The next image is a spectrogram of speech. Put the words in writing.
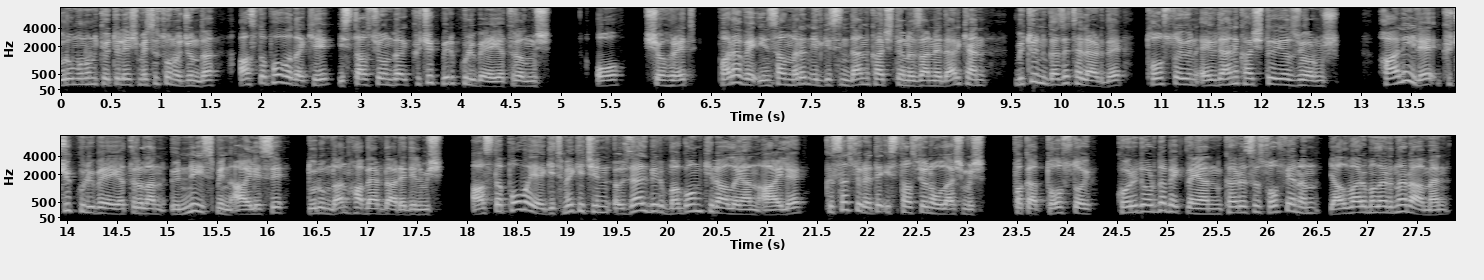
Durumunun kötüleşmesi sonucunda Astopova'daki istasyonda küçük bir kulübeye yatırılmış. O, şöhret, para ve insanların ilgisinden kaçtığını zannederken bütün gazetelerde Tolstoy'un evden kaçtığı yazıyormuş. Haliyle küçük kulübeye yatırılan ünlü ismin ailesi durumdan haberdar edilmiş. Astapova'ya gitmek için özel bir vagon kiralayan aile kısa sürede istasyona ulaşmış. Fakat Tolstoy koridorda bekleyen karısı Sofya'nın yalvarmalarına rağmen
